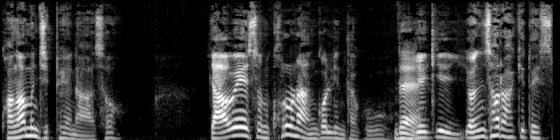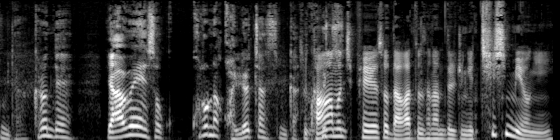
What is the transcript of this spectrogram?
광화문 집회에 나와서 야외에선 코로나 안 걸린다고 네. 얘기 연설하기도 했습니다. 그런데 야외에서 코로나 걸렸지 않습니까? 광화문 집회에서 나갔던 사람들 중에 70명이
